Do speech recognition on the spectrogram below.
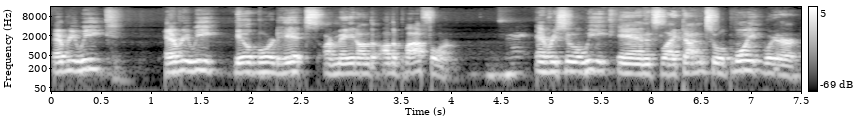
every week, every week, Billboard hits are made on the on the platform, every single week, and it's like gotten to a point where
